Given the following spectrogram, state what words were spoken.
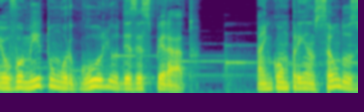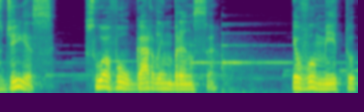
Eu vomito um orgulho desesperado, a incompreensão dos dias, sua vulgar lembrança. Eu vomito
